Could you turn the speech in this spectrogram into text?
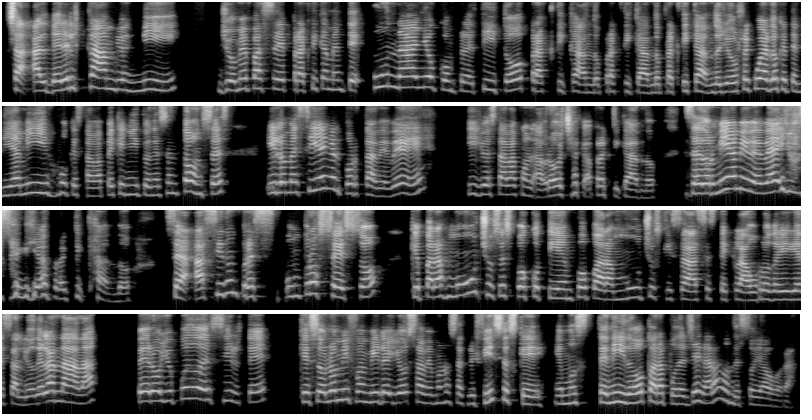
O sea, al ver el cambio en mí, yo me pasé prácticamente un año completito practicando, practicando, practicando. Yo recuerdo que tenía a mi hijo que estaba pequeñito en ese entonces y lo mecía en el portabebé y yo estaba con la brocha acá practicando. Se dormía mi bebé y yo seguía practicando. O sea, ha sido un, proceso que para muchos es poco tiempo, para muchos quizás este Clau Rodríguez salió de la nada, pero yo puedo decirte que solo mi familia y yo sabemos los sacrificios que hemos tenido para poder llegar a donde estoy ahora.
